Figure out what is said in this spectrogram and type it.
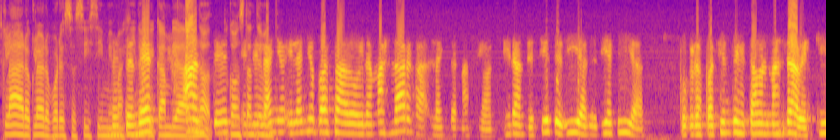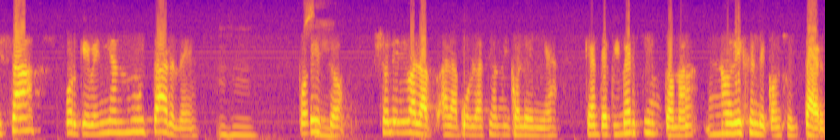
Claro, claro, por eso sí, sí, me, imagino que cambia Antes, constantemente. el, año, el año pasado era más larga la internación, eran de siete días, de diez días, porque los pacientes estaban más graves, quizá porque venían muy tarde. Por eso, yo le digo a la, a la población nicoleña que ante el primer síntoma no dejen de consultar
